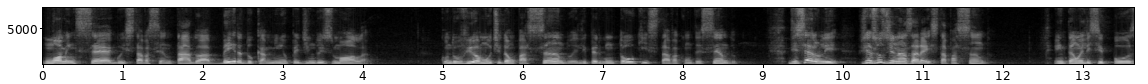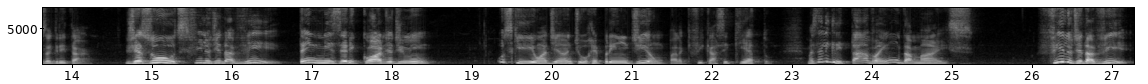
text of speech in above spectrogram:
um homem cego estava sentado à beira do caminho pedindo esmola. Quando viu a multidão passando, ele perguntou o que estava acontecendo. Disseram-lhe: Jesus de Nazaré está passando. Então ele se pôs a gritar: Jesus, filho de Davi, tem misericórdia de mim. Os que iam adiante o repreendiam para que ficasse quieto, mas ele gritava ainda mais: Filho de Davi,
